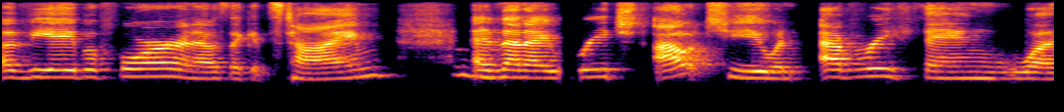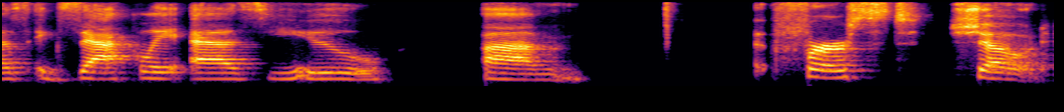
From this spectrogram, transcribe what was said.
a VA before. And I was like, it's time. Mm-hmm. And then I reached out to you, and everything was exactly as you um, first showed.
